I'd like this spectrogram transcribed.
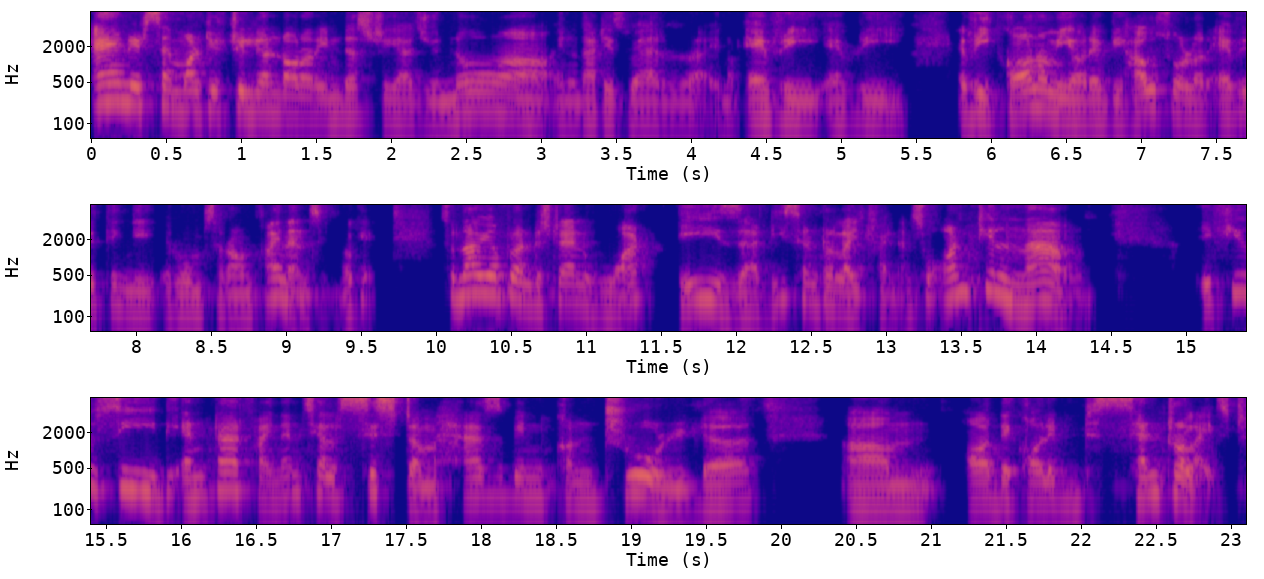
and it's a multi-trillion dollar industry as you know uh, you know that is where uh, you know every every every economy or every household or everything roams around financing okay? So now you have to understand what is a decentralized finance. So until now if you see the entire financial system has been controlled uh, um, or they call it centralized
